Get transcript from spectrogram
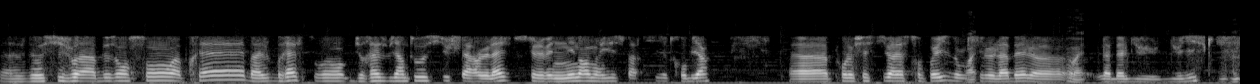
Euh, je dois aussi jouer à Besançon après. Bah, Brest, reste bientôt aussi, je vais faire le live parce que j'avais une énorme release partie trop bien euh, pour le festival Astropolis, donc Ouais. qui est le label, euh, Ouais. label du, du disque. Mhm.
